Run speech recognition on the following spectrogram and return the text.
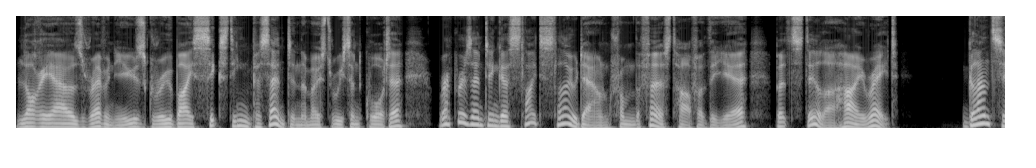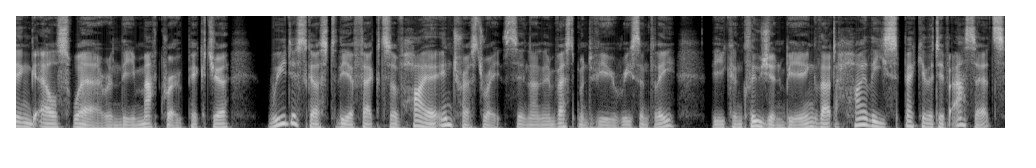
L'Oréal's revenues grew by 16% in the most recent quarter, representing a slight slowdown from the first half of the year, but still a high rate. Glancing elsewhere in the macro picture, we discussed the effects of higher interest rates in an investment view recently, the conclusion being that highly speculative assets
